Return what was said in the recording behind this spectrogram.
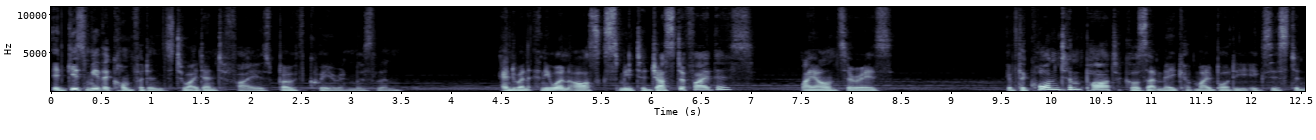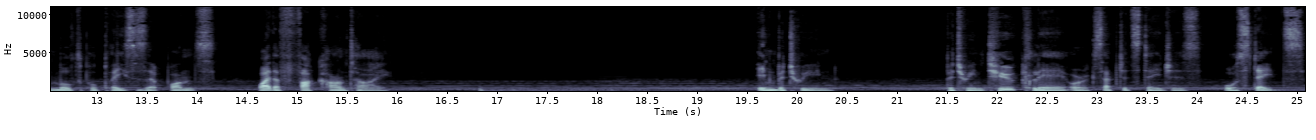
It gives me the confidence to identify as both queer and Muslim. And when anyone asks me to justify this, my answer is if the quantum particles that make up my body exist in multiple places at once, why the fuck can't I? In between. Between two clear or accepted stages, or states,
